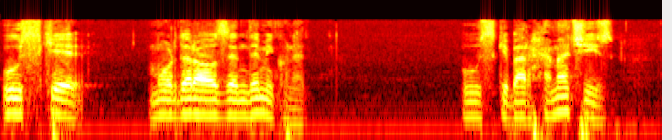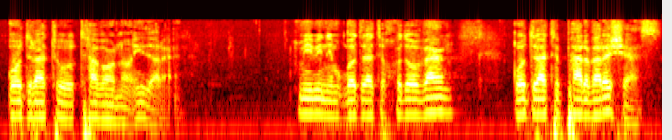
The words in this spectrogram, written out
اوست که مرده را زنده می کند. اوست که بر همه چیز قدرت و توانایی دارد. می‌بینیم قدرت خداوند قدرت پرورش است.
